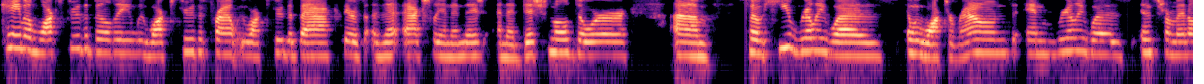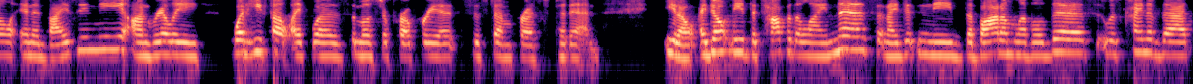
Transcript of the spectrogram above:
came and walked through the building. We walked through the front. We walked through the back. There's an, actually an, an additional door. Um, so he really was, and we walked around and really was instrumental in advising me on really what he felt like was the most appropriate system for us to put in. You know, I don't need the top of the line this, and I didn't need the bottom level this. It was kind of that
